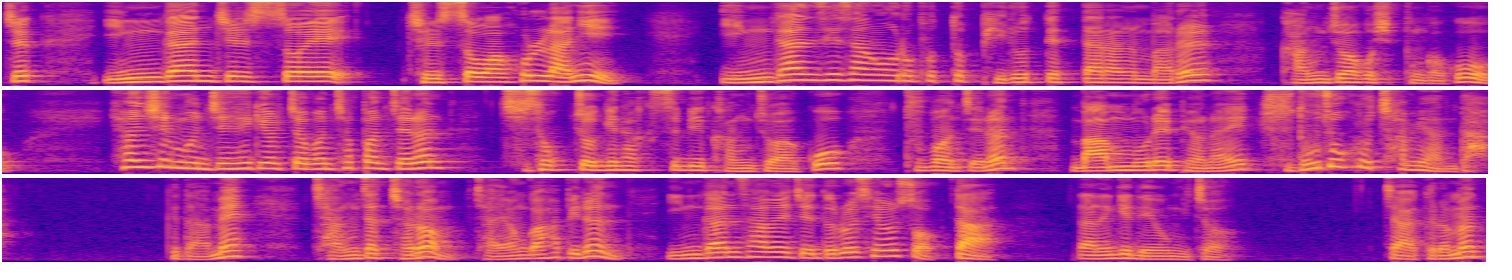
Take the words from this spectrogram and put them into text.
즉 인간 질서의 질서와 혼란이 인간 세상으로부터 비롯됐다라는 말을 강조하고 싶은 거고 현실 문제 해결점은 첫 번째는 지속적인 학습이 강조하고 두 번째는 만물의 변화에 주도적으로 참여한다. 그 다음에 장자처럼 자연과 합일은 인간 사회 제도를 세울 수 없다라는 게 내용이죠. 자, 그러면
